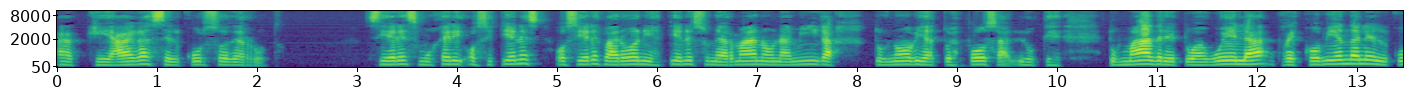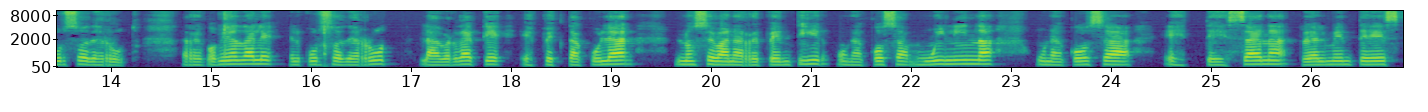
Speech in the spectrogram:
a que hagas el curso de Ruth. Si eres mujer o si tienes o si eres varón y tienes un hermano, una amiga, tu novia, tu esposa, lo que tu madre, tu abuela, recomiéndale el curso de Ruth. Recomiéndale el curso de Ruth. La verdad que espectacular. No se van a arrepentir. Una cosa muy linda, una cosa este, sana. Realmente es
